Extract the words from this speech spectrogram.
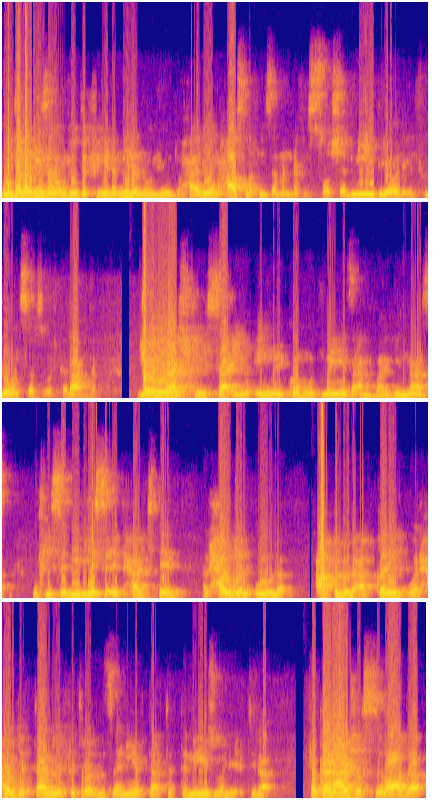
ودي غريزة موجودة فينا من الوجود وحاليا حاصلة في زمننا في ال social media وال influencers والكلام ده. جوني ناش في سعيه إنه يكون متميز عن باقي الناس وفي سبيل يسعد حاجتين الحوجه الأولى عقله العبقري والحوجه الثانية الفطرة الإنسانية بتاعت التميز والاعتلاء. فكان عايش الصراع ده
